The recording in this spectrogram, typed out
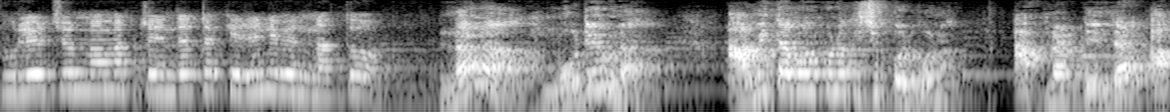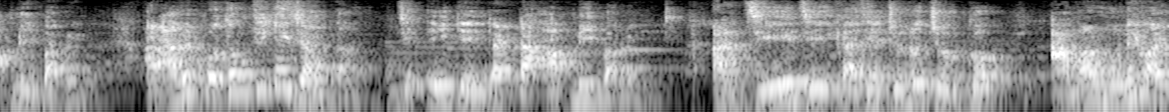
ভুলের জন্য আমার ট্রেন্ডারটা কেড়ে নেবেন না তো? না না মোটেও না। আমি তেমন কোনো কিছু করব না। আপনার টেন্ডার আপনিই পাবেন। আর আমি প্রথম থেকেই জানতাম যে এই টেন্ডারটা আপনিই পাবেন। আর যে যেই কাজের জন্য যোগ্য, আমার মনে হয়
